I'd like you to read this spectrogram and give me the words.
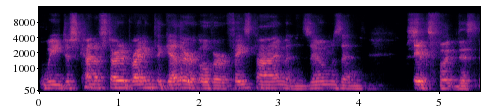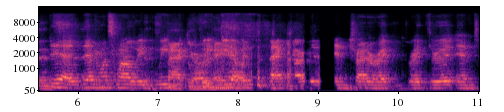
we just kind of started writing together over FaceTime and Zooms and Six foot distance. yeah, every once in a while we we, Backyard meet up in the backyard and try to write right through it. And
